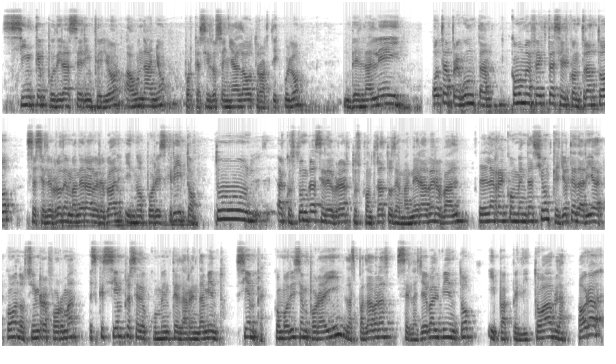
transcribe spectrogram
sin que pudiera ser inferior a un año, porque así lo señala otro artículo de la ley. Otra pregunta, ¿cómo me afecta si el contrato se celebró de manera verbal y no por escrito? Tú acostumbras celebrar tus contratos de manera verbal. La recomendación que yo te daría con o sin reforma es que siempre se documente el arrendamiento, siempre. Como dicen por ahí, las palabras se las lleva el viento y papelito habla. Ahora,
